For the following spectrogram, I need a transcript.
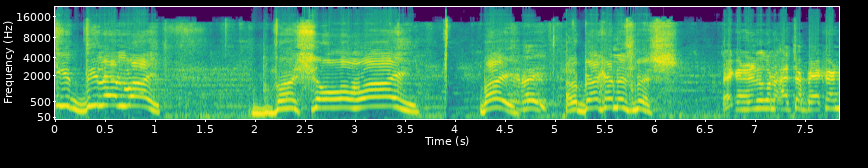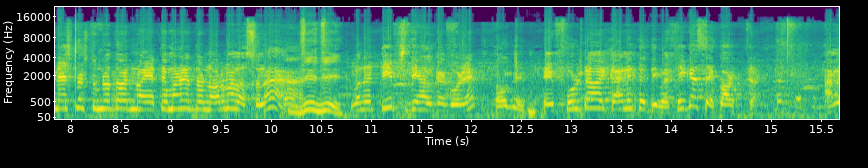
কি দিলেন ভাই। মাশাআল্লাহ ভাই। ভাই আরে ব্যাক হ্যান্ড স্ম্যাশ ব্যাকহ্যান্ড এটা কোন আচ্ছা ব্যাকহ্যান্ড স্ম্যাশ তোমরা তো এতে মানে তো নরমাল আছো না? জি জি। তোমাদের টিপস দি হালকা করে। ওকে এই ফুলটা ওই কানিতে দিবা ঠিক আছে? কর্কটা। আমি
